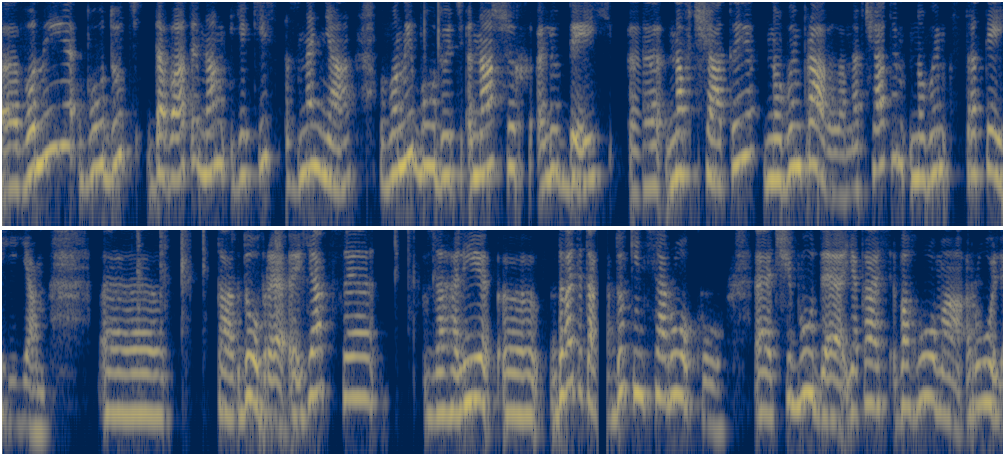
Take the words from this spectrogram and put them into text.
е, вони будуть давати нам якісь знання, вони будуть наших людей е, навчати новим правилам, навчати новим стратегіям. Так, добре. Е, Як це взагалі? е, Давайте так, до кінця року е, чи буде якась вагома роль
